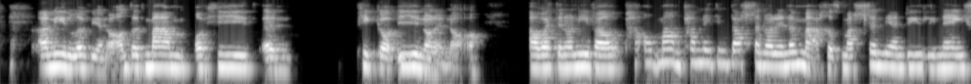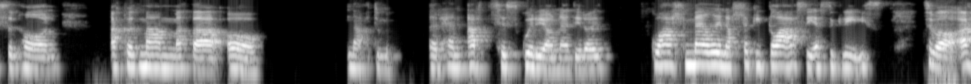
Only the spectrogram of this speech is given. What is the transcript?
a ni'n lyfio nhw, ond oedd mam o hyd yn pigo un o'n nhw. A wedyn o'n i fel, o oh, mam, pam wneud i'n darllen o'r un yma, achos mae'r lluniau'n rili really neis yn hwn. Ac oedd mam fatha, o, oh, na, dwi'n yr hen artist gwirion di roi gwall melyn a llygu glas i Es Gris. A,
